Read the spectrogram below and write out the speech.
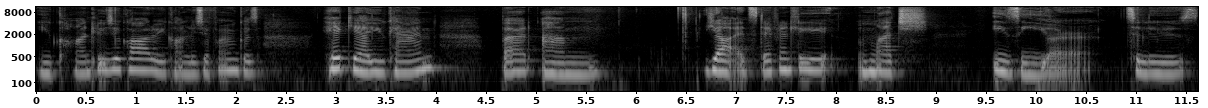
you can't lose your card or you can't lose your phone because heck yeah, you can. But um yeah, it's definitely much easier to lose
